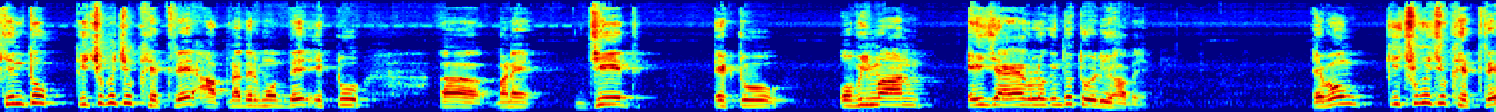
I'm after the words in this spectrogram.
কিন্তু কিছু কিছু ক্ষেত্রে আপনাদের মধ্যে একটু মানে জেদ, একটু অভিমান, এই জায়গাগুলো কিন্তু তৈরি হবে। এবং কিছু কিছু ক্ষেত্রে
